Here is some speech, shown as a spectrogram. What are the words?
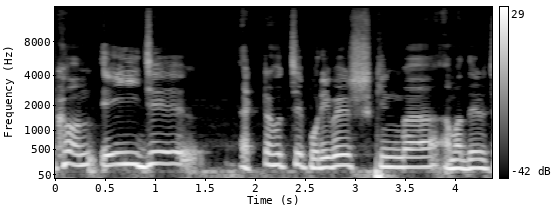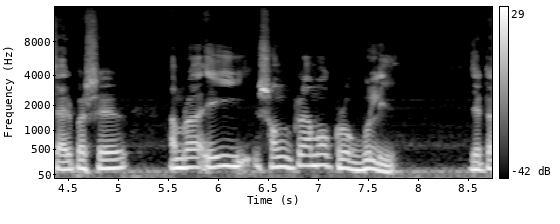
এখন এই যে একটা হচ্ছে পরিবেশ কিংবা আমাদের চারপাশের আমরা এই সংক্রামক রোগগুলি, যেটা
